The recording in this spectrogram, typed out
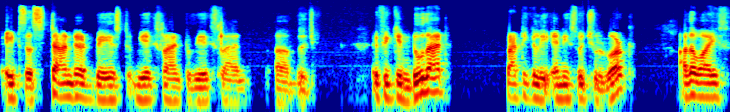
It's a standard based VXLAN to VXLAN uh, bridging. If you can do that, practically any switch will work. Otherwise,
